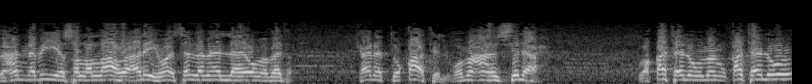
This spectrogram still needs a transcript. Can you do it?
مع النبي صلى الله عليه وسلم إلا يوم بدر. كانت تقاتل ومعها السلاح. وقتلوا من قتلوا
